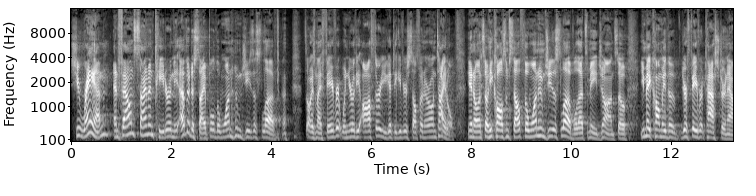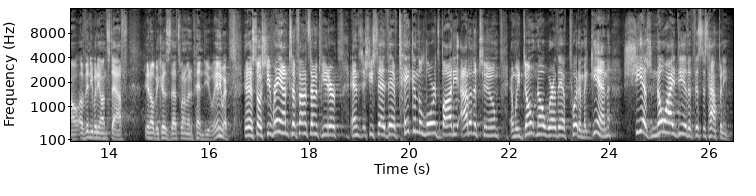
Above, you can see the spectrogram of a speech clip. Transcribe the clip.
She ran and found Simon Peter and the other disciple, the one whom Jesus loved. it's always my favorite. When you're the author, you get to give yourself your own title, you know. And so he calls himself the one whom Jesus loved. Well, that's me, John. So you may call me the your favorite pastor now of anybody on staff, you know, because that's what I'm going to pen to you. Anyway, so she ran to find Simon Peter, and she said, "They have taken the Lord's body out of the tomb, and we don't know where they have put him." Again, she has no idea that this is happening.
